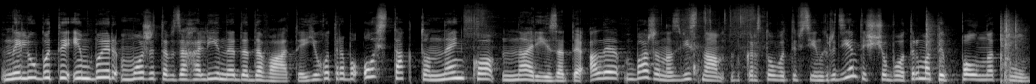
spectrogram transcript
Не любите імбир, можете взагалі не додавати. Його треба ось так тоненько нарізати. Але бажано, звісно, використовувати всі інгредієнти, щоб отримати повноту.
